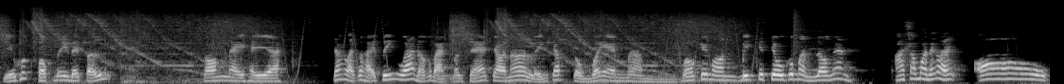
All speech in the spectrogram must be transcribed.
Chịu khuất phục đi đệ tử. Con này thì à, chắc là có thể tiến quá được các bạn. Mình sẽ cho nó luyện cấp cùng với em um, Pokemon Pikachu của mình luôn á. À xong rồi nè các bạn. Oh,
